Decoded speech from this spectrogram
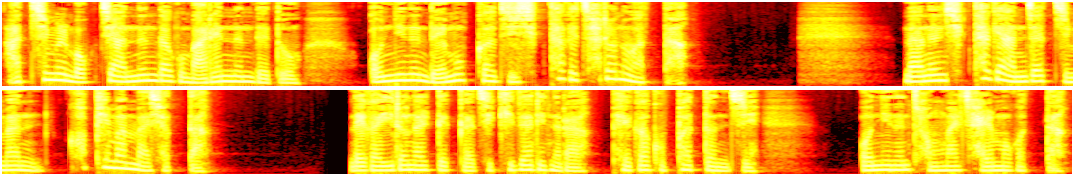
아침을 먹지 않는다고 말했는데도 언니는 네모까지 식탁에 차려놓았다. 나는 식탁에 앉았지만 커피만 마셨다. 내가 일어날 때까지 기다리느라 배가 고팠던지 언니는 정말 잘 먹었다.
